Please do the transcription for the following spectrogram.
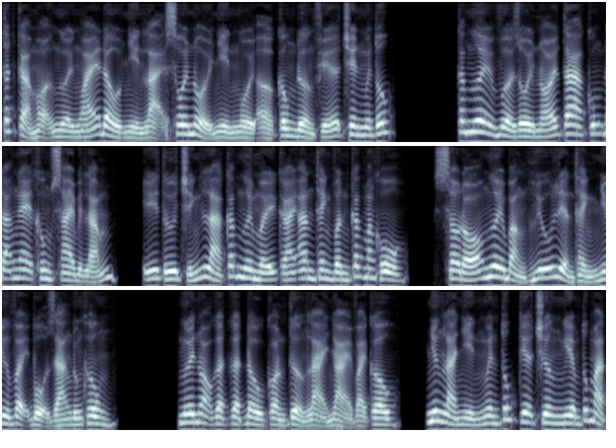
tất cả mọi người ngoái đầu nhìn lại sôi nổi nhìn ngồi ở công đường phía trên nguyên túc. Các ngươi vừa rồi nói ta cũng đã nghe không sai biệt lắm, ý tứ chính là các ngươi mấy cái ăn thanh vân các mang khô, sau đó ngươi bằng hữu liền thành như vậy bộ dáng đúng không? Ngươi nọ gật gật đầu còn tưởng lại nhải vài câu, nhưng là nhìn nguyên túc kia trương nghiêm túc mặt,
